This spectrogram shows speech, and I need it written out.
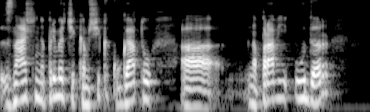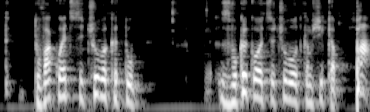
знаеш ли, например, че къмшика, когато а, направи удар, това, което се чува като звука, който се чува от камшика. Па!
